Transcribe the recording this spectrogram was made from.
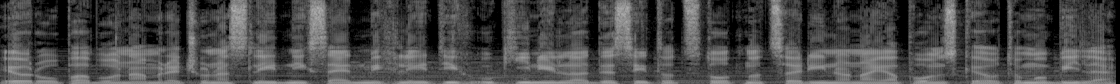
Evropa bo namreč v naslednjih sedmih letih ukinila 10-odstotno carino na japonske avtomobile.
